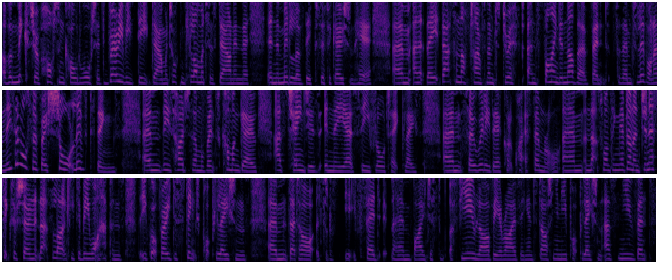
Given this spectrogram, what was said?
of a mixture of hot and cold water, very, very deep down. We're talking kilometres down in the in the middle of the Pacific Ocean here, um, and they, that's enough time for them to drift and find another vent for them to live on. And these are also very short-lived things. Um, these hydrothermal vents come and go as changes in the uh, sea floor take place. Um, so really, they're quite, quite ephemeral, um, and that's one thing they've done. And genetics have shown that that's likely to be what happens. That you've got very distinct populations um, that are sort of fed um, by just a few larvae arriving and starting a new population as new vents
